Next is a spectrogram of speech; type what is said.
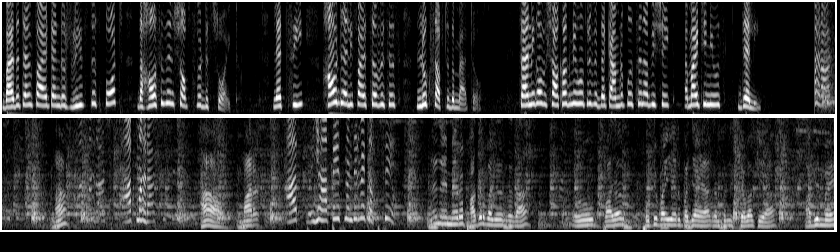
By the time fire tenders reached the spot, the houses and shops were destroyed. Let's see how Delhi Fire Services looks after the matter. Signing off Shakha Agnihotri with the camera person Abhishek, MIT News, Delhi. महाराष्ट्र से हाँ आप महाराष्ट्र से हाँ महाराष्ट्र आप यहाँ पे इस मंदिर में कब से नहीं नहीं मेरा फादर बजाता था वो फादर फोर्टी फाइव ईयर बजाया गणपति सेवा किया अभी मैं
